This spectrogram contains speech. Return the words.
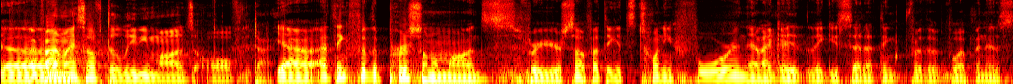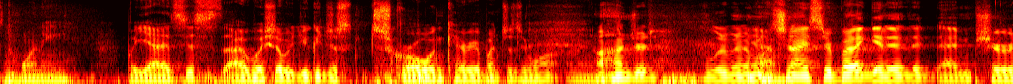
Uh, I find myself deleting mods all the time. Yeah, I think for the personal mods for yourself, I think it's 24, and then like Mm-hmm. I, like you said, I think for the weapon is 20. But yeah, it's just I wish that you could just scroll and carry a bunch as you want. I mean, A hundred would have been Yeah. much nicer, but I get it. I'm sure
